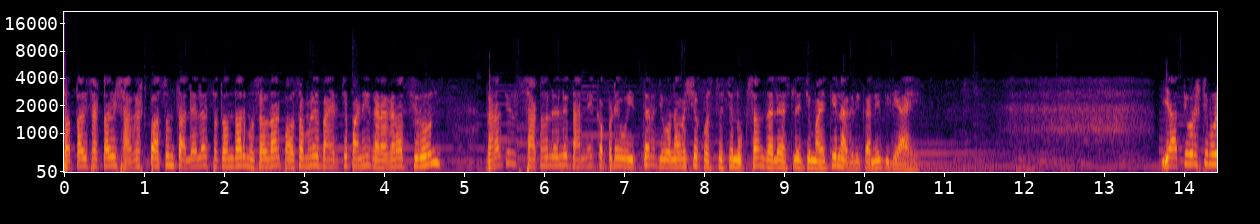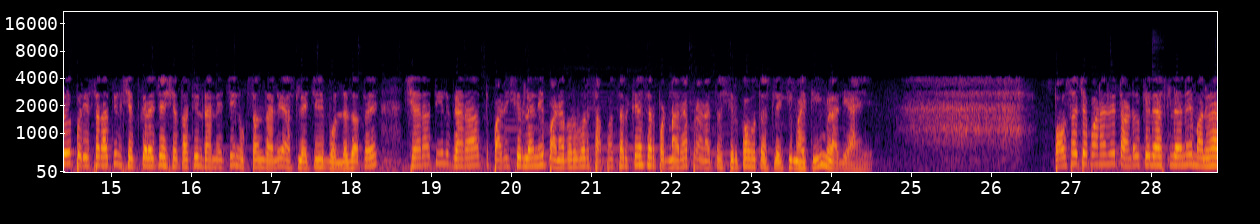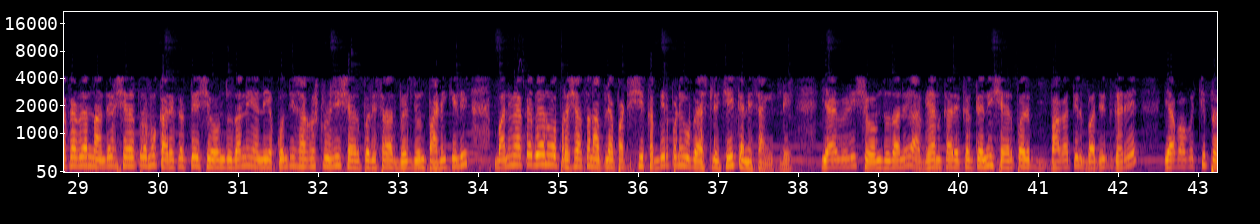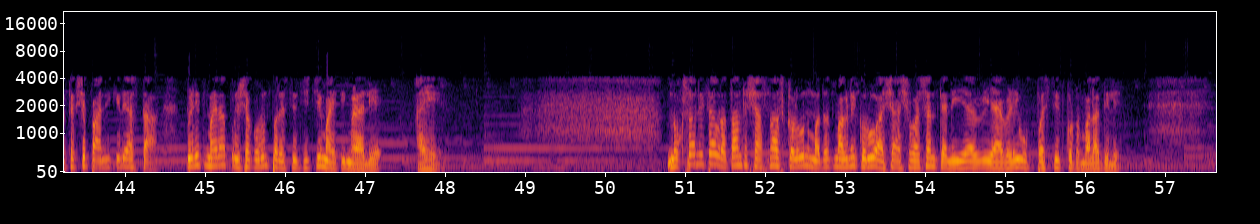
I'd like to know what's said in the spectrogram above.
सत्तावीस अठ्ठावीस ऑगस्टपासून चाललेल्या सततधार मुसळधार पावसामुळे बाहेरचे पाणी घराघरात शिरून घरातील साठवलेले धान्य कपडे व इतर जीवनावश्यक वस्तूचे नुकसान झाले असल्याची माहिती नागरिकांनी दिली आहे. या अतिवृष्टीमुळे परिसरातील शेतकऱ्याच्या शेतातील धान्याचे नुकसान झाले असल्याचे बोललं जात आहे शहरातील घरात पाणी शिरल्याने पाण्याबरोबर सापासारख्या सरपटणाऱ्या प्राण्याचा शिरकाव होत असल्याची माहिती मिळाली आहे. पावसाच्या पाण्याने तांडव केले असल्याने मानवी हक्काच्या नांदेड शहर प्रमुख कार्यकर्ते शिवम दुधाने यांनी एकोणतीस ऑगस्ट रोजी शहर परिसरात भेट देऊन पाहणी केली. मानवी हक्क व प्रशासन आपल्या पाठीशी खंबीरपणे उभे असल्याचे त्यांनी सांगितले. यावेळी शिवम दुधाने अभियान कार्यकर्त्यांनी शहर भागातील बाधित घरे याबाबतची प्रत्यक्ष पाहणी केली असता पीडित महिला पुरुषाकडून परिस्थितीची माहिती मिळाली आहे. नुकसानीचा वृत्तांत शासनास कळवून मदत मागणी करू असे आश्वासन त्यांनी यावेळी उपस्थित कुटुंबाला दिले.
